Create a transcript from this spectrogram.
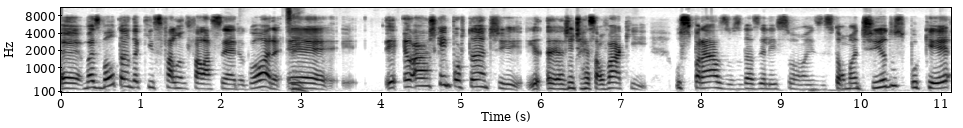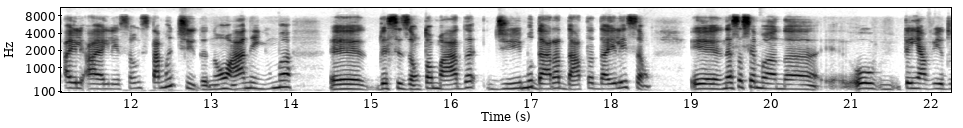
É, mas voltando aqui, falando falar sério agora, é, eu acho que é importante é, a gente ressalvar que os prazos das eleições estão mantidos, porque a, a eleição está mantida, não há nenhuma é, decisão tomada de mudar a data da eleição. É, nessa semana ou, tem havido,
